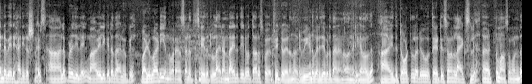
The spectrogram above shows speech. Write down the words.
എന്റെ പേര് ഹരികൃഷ്ണൻ. ആലപ്പുഴ ജില്ലയിൽ മാവേലിക്കര താലൂക്കിൽ വഴിപാടി എന്ന് പറയുന്ന സ്ഥലത്ത് ചെയ്തിട്ടുള്ള രണ്ടായിരത്തി ഇരുപത്തി ആറ് സ്ക്വയർ ഫീറ്റ് വരുന്ന ഒരു വീട് പരിചയപ്പെടുത്താനാണ് വന്നിരിക്കുന്നത്. ഇത് ടോട്ടൽ ഒരു തേർട്ടി സെവൻ ലാക്സിൽ എട്ട് മാസം കൊണ്ട്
